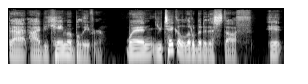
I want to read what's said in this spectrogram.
that I became a believer. When you take a little bit of this stuff, it,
